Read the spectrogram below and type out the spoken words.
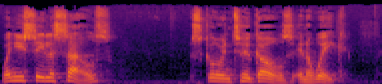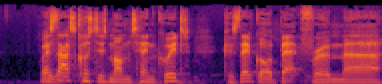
When you see Lascelles scoring two goals in a week, Whereas that's cost his mum 10 quid because they've got a bet from uh,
